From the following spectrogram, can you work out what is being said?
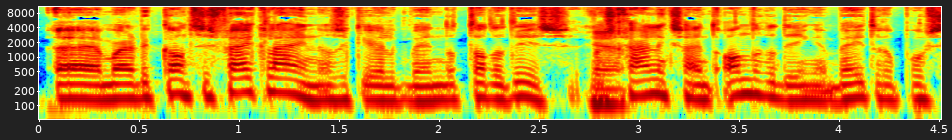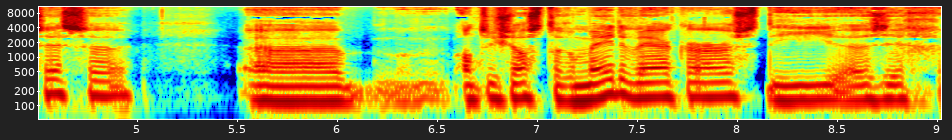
Eh, maar de kans is vrij klein, als ik eerlijk ben, dat dat het is. Waarschijnlijk zijn het andere dingen. Betere processen, eh, enthousiastere medewerkers die zich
